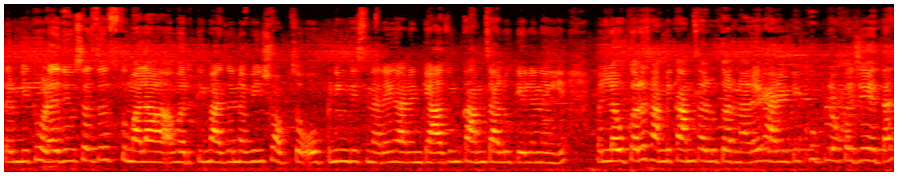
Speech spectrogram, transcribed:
तर मी थोड्या दिवसातच तुम्हाला वरती माझं नवीन शॉपचं ओपनिंग दिसणार आहे कारण की अजून काम चालू केलं नाही आहे पण लवकरच आम्ही काम चालू करणार आहे कारण की खूप लोक जे येतात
